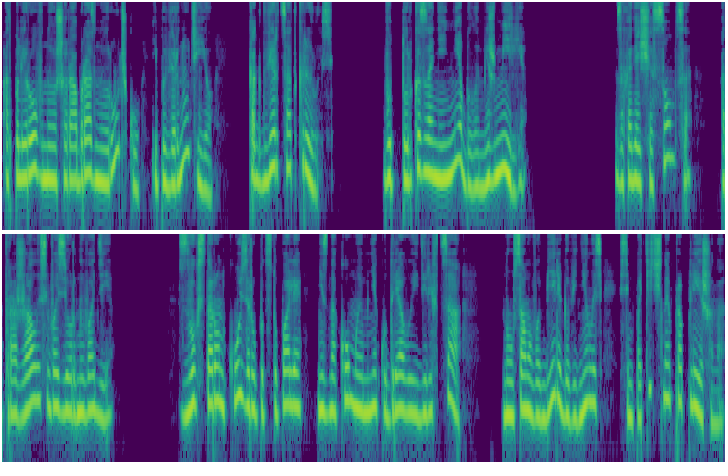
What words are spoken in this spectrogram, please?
отполированную шарообразную ручку и повернуть ее, как дверца открылась. Вот только за ней не было межмирья. Заходящее солнце отражалась в озерной воде. С двух сторон к озеру подступали незнакомые мне кудрявые деревца, но у самого берега виднелась симпатичная проплешина,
